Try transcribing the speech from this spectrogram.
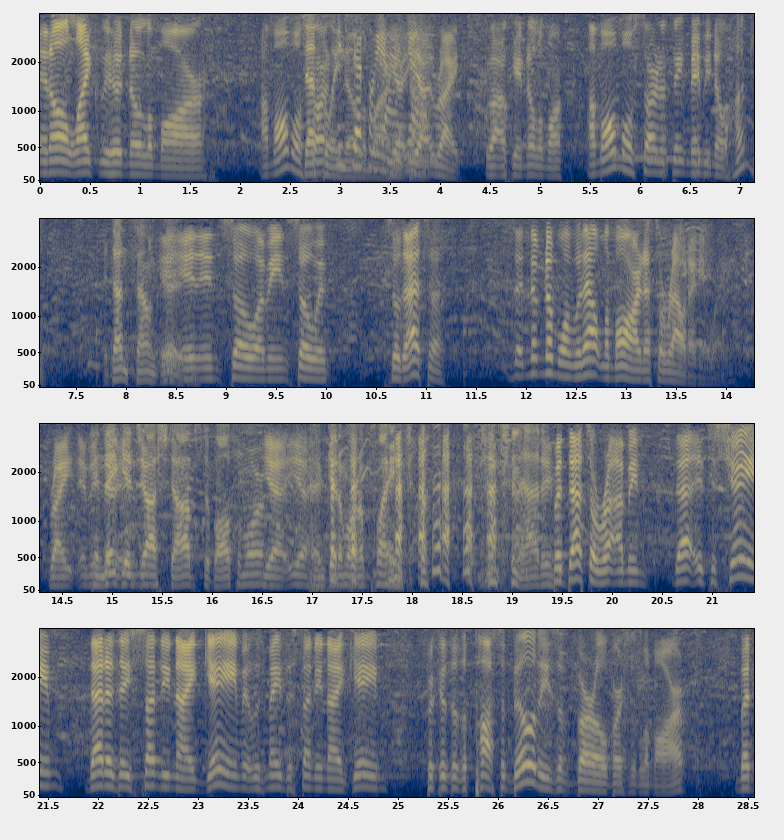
in all likelihood, no Lamar. I'm almost Definitely starting. He's no definitely Lamar. out. Yeah, Yeah. yeah, right. Well, okay, no Lamar. I'm almost starting to think maybe no Huntley. It doesn't sound good. And, and so, I mean, so if so, that's a the, num- number one. Without Lamar, that's a route anyway, right? I mean, Can they get Josh Dobbs to Baltimore? Yeah, yeah. And get him on a plane to Cincinnati? But that's a. route. I mean, that it's a shame that is a Sunday night game. It was made the Sunday night game because of the possibilities of Burrow versus Lamar, but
